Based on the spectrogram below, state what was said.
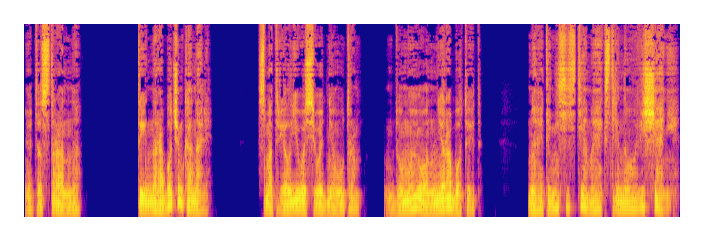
Это странно. Ты на рабочем канале? Смотрел его сегодня утром. Думаю, он не работает. Но это не система экстренного вещания.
